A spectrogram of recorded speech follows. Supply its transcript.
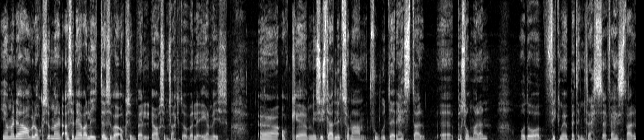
Ja men det har väl också med alltså när jag var liten så var jag också väldigt, ja, som sagt då, väldigt envis. Eh, och eh, min syster hade lite sådana foderhästar eh, på sommaren. Och då fick man upp ett intresse för hästar.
